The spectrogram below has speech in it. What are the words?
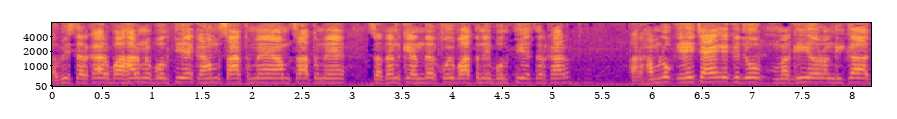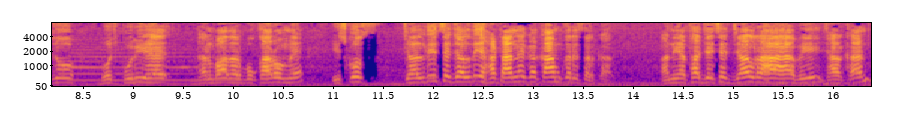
अभी सरकार बाहर में बोलती है कि हम साथ में हैं, हम साथ में हैं। सदन के अंदर कोई बात नहीं बोलती है सरकार। और हम लोग यही चाहेंगे कि जो मघी और अंगिका, जो भोजपुरी है, धनबाद और बोकारो में, इसको जल्दी से जल्दी हटाने का काम करे सरकार। अन्यथा जैसे जल रहा है अभी झारखंड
